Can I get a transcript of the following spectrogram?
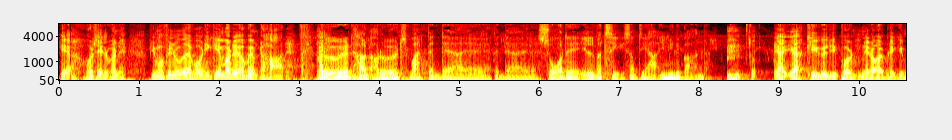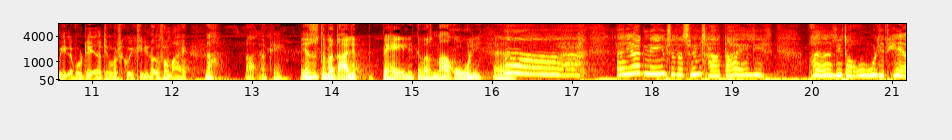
her hos elverne. Vi må finde ud af, hvor de gemmer det, og hvem der har det. Har du øvet, har, har du øvet smagt den der, øh, den der øh, sorte elverte, som de har i minibaren? Jeg, jeg kiggede lige på den et øjeblik, Emil, og vurderede, det var sgu ikke lige noget for mig. Nå, nej, okay. Men jeg synes, det var dejligt behageligt. Det var sådan meget roligt. Uh, Åh, er jeg den eneste, der synes, har dejligt, fredeligt og roligt her?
